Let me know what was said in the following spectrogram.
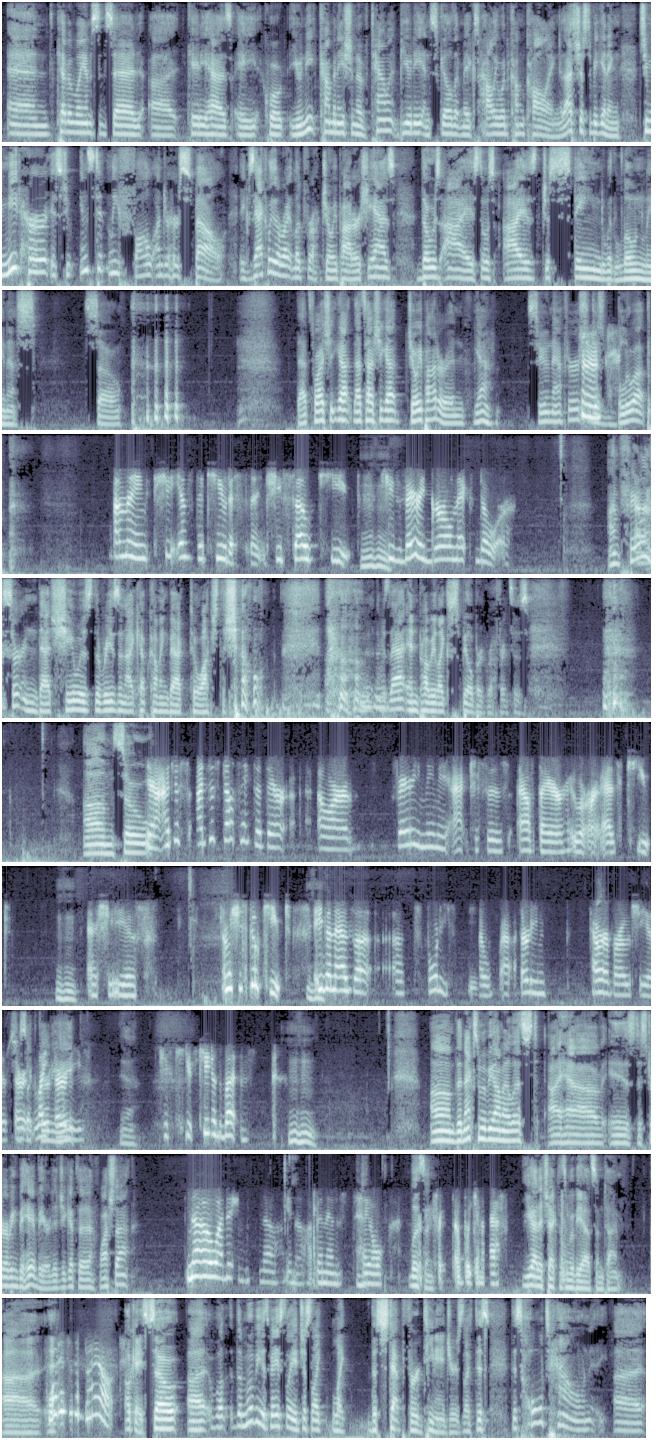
And Kevin Williamson said, uh, "Katie has a quote unique combination of talent, beauty, and skill that makes Hollywood come calling. That's just the beginning. To meet her is to instantly fall under her spell. Exactly the right look for Joey Potter. She has those eyes, those eyes just stained with loneliness." So that's why she got. That's how she got Joey Potter, and yeah, soon after she just blew up. I mean, she is the cutest thing. She's so cute. Mhm. She's very girl next door. I'm fairly certain that she was the reason I kept coming back to watch the show. um, It was that, and probably like Spielberg references. um. So Yeah, I just I just don't think that there are very many actresses out there who are as cute Mhm. as she is. I mean, she's still cute, Mm-hmm. even as a, a forty, you know, uh, thirty, however old she is, thir- like late thirties. yeah. She's cute, cute as a button. hmm Um, the next movie on my list I have is Disturbing Behavior. Did you get to watch that? No, I didn't. No, you know, I've been in hell Listen, a week and a half. you got to check this movie out sometime. Uh, What is it about? Okay, so uh, well, the movie is basically just like like the Stepford teenagers. Like this this whole town uh,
